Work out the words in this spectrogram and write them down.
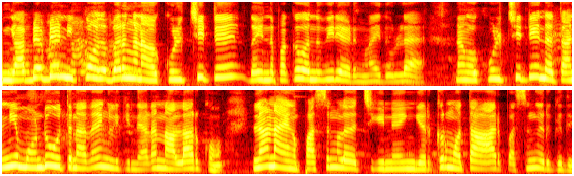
இங்கே அப்படி அப்படியே நிற்கும் அதை பாருங்க நாங்கள் குளிச்சுட்டு இந்த பக்கம் வந்து வீடியோ எடுங்களேன். இது உள்ள. நாங்கள் குளிச்சுட்டு இந்த தண்ணியை மொண்டு ஊற்றுனா தான் எங்களுக்கு இந்த இடம் நல்லாயிருக்கும் இல்லைனா நான் எங்கள் பசங்களை வச்சுக்கின்னு இங்கே இருக்கிற மொத்தம் ஆறு பசங்க இருக்குது.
